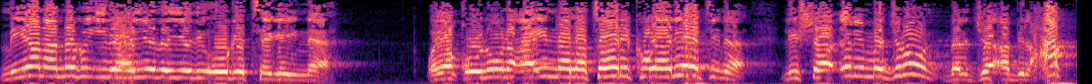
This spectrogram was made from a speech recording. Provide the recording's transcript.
Miyaan anagu ilaahyadayadii oga tegaynaa? Wayaquluuna aina lataariku aalihatina lishaacirin majnuun bal jaa bilxaq.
